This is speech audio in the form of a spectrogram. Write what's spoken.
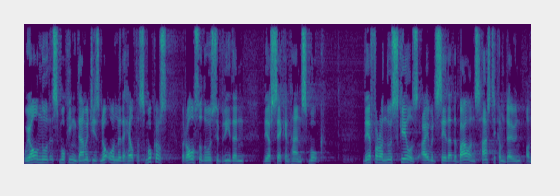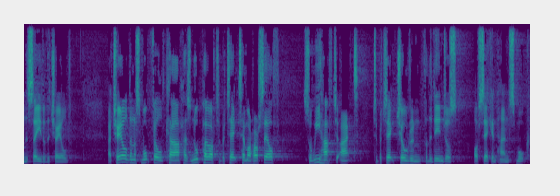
We all know that smoking damages not only the health of smokers, but also those who breathe in their second-hand smoke. Therefore, on those scales, I would say that the balance has to come down on the side of the child. A child in a smoke-filled car has no power to protect him or herself, so we have to act to protect children from the dangers of second-hand smoke.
